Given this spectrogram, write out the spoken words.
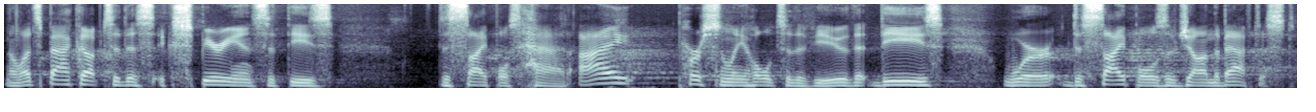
Now let's back up to this experience that these disciples had. I personally hold to the view that these were disciples of John the Baptist.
